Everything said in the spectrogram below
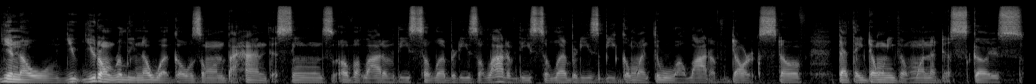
you know, you, you don't really know what goes on behind the scenes of a lot of these celebrities. A lot of these celebrities be going through a lot of dark stuff that they don't even want to discuss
